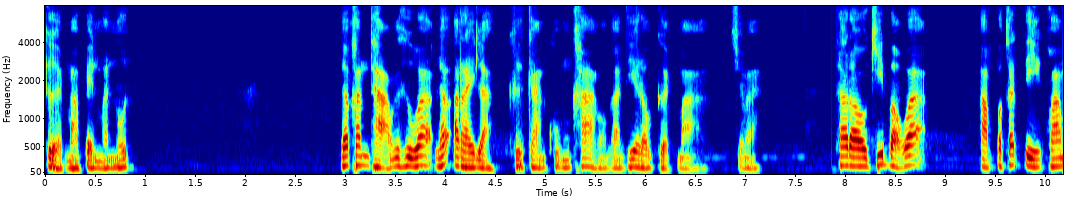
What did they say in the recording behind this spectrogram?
เกิดมาเป็นมนุษย์ แล้วคำถามก็คือว่าแล้วอะไรล่ะ คือการคุ้มค่าของการที่เราเกิดมาใช่ไหมถ้าเราคิดบอกว่าอัปกติความ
